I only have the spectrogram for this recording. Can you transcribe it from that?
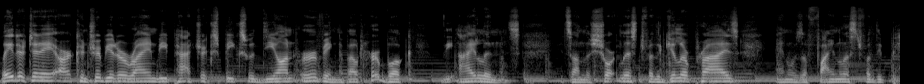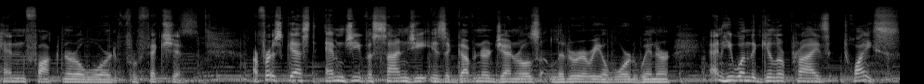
Later today, our contributor Ryan B. Patrick speaks with Dionne Irving about her book, The Islands. It's on the shortlist for the Giller Prize and was a finalist for the PEN Faulkner Award for Fiction. Our first guest, M.G. Vassanji, is a Governor General's Literary Award winner, and he won the Giller Prize twice.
